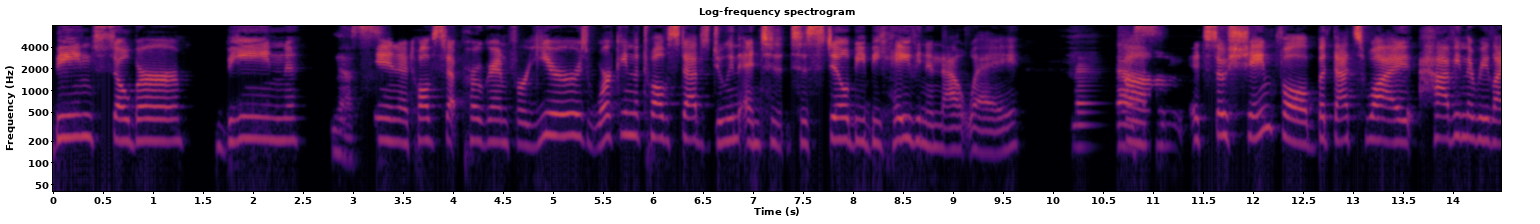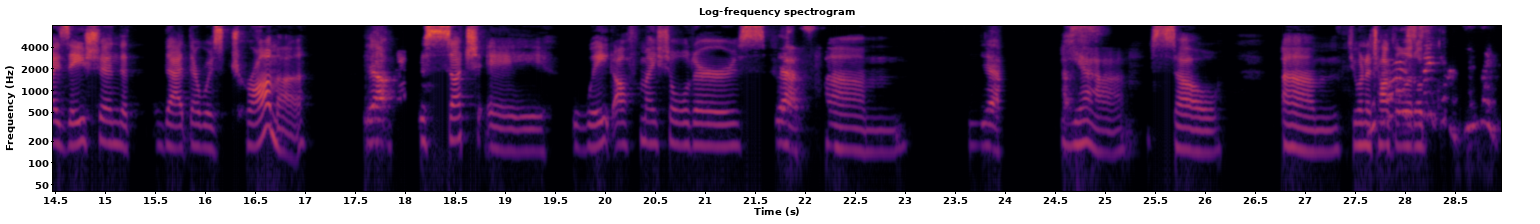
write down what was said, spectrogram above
being sober, being yes in a 12 step program for years, working the 12 steps, doing and to to still be behaving in that way. yes Um, it's so shameful, but that's why having the realization that that there was trauma yeah was such a weight off my shoulders. yes Um, yeah yeah. So, um, do you want to talk a little? think we're doing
